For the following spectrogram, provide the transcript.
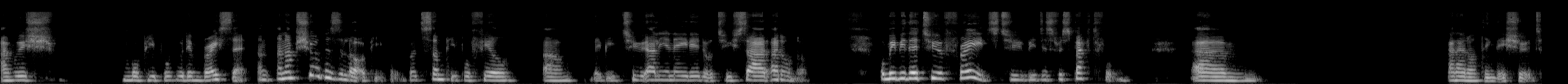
I wish more people would embrace it. And, and I'm sure there's a lot of people, but some people feel um, maybe too alienated or too sad. I don't know. Or maybe they're too afraid to be disrespectful. Um, and I don't think they should.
